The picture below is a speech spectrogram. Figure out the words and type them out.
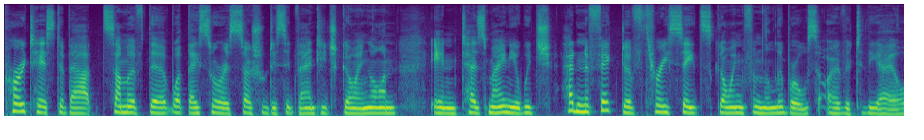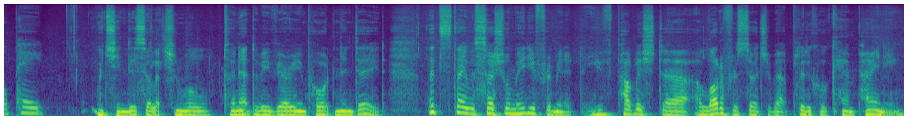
protest about some of the what they saw as social disadvantage going on in Tasmania, which had an effect of three seats going from the Liberals over to the ALP which in this election will turn out to be very important indeed. Let's stay with social media for a minute. You've published uh, a lot of research about political campaigning.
